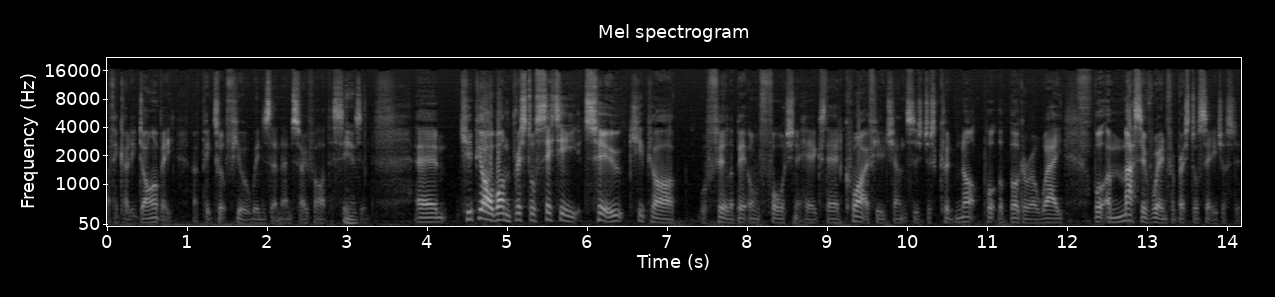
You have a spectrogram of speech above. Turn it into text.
I think, only Derby have picked up fewer wins than them so far this Yeah. season. Um, QPR one, Bristol City two. QPR will feel a bit unfortunate here because they had quite a few chances, just could not put the bugger away. But a massive win for Bristol City, Justin.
